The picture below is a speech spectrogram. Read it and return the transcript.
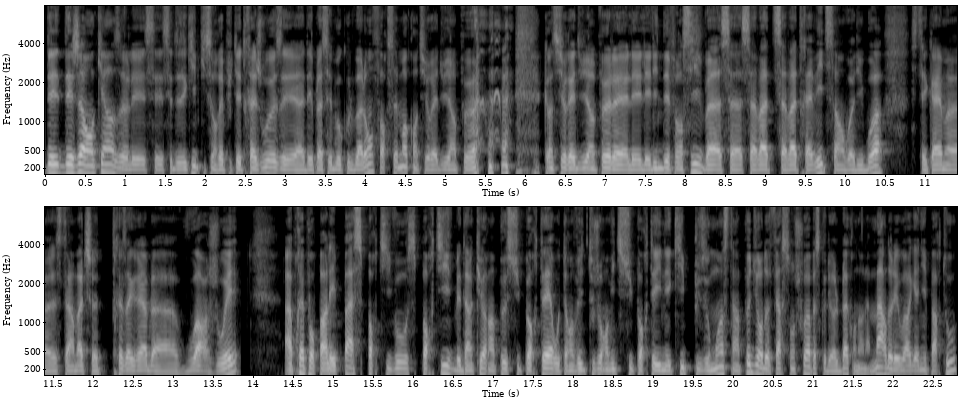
déjà en 15, les, c'est, deux équipes qui sont réputées très joueuses et à déplacer beaucoup le ballon. Forcément, quand tu réduis un peu, quand tu réduis un peu les, lignes défensives, bah ça, ça, va, ça va très vite, ça envoie du bois. C'était quand même, euh, c'était un match très agréable à voir jouer. Après, pour parler pas sportivo, sportif, mais d'un cœur un peu supporter, où tu as envie, toujours envie de supporter une équipe, plus ou moins, c'était un peu dur de faire son choix parce que les All Blacks, on en a marre de les voir gagner partout.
